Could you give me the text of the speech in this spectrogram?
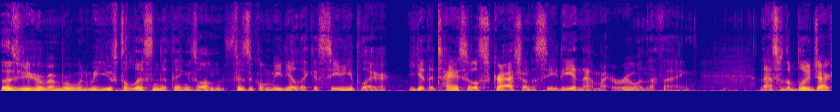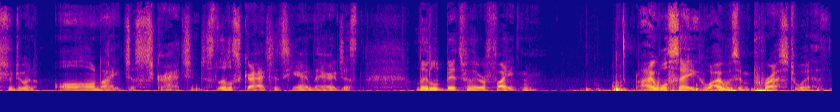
those of you who remember when we used to listen to things on physical media like a CD player, you get the tiniest little scratch on a CD and that might ruin the thing. And that's what the Blue Jacks were doing all night, just scratching, just little scratches here and there, just little bits where they were fighting. I will say who I was impressed with.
